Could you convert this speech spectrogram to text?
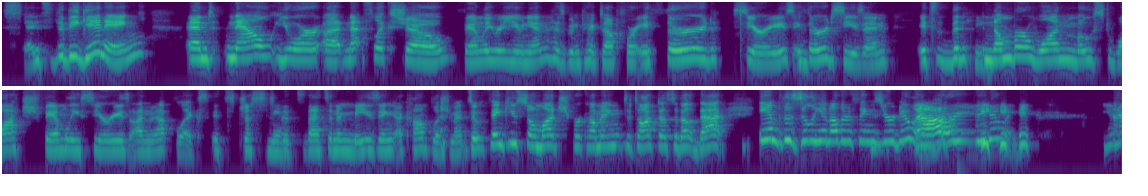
since the beginning. And now your uh, Netflix show, Family Reunion, has been picked up for a third series, a third season. It's the number one most watched family series on Netflix. It's just Yeah. it's, that's an amazing accomplishment. So thank you so much for coming to talk to us about that and the zillion other things you're doing. How are you doing? You know,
